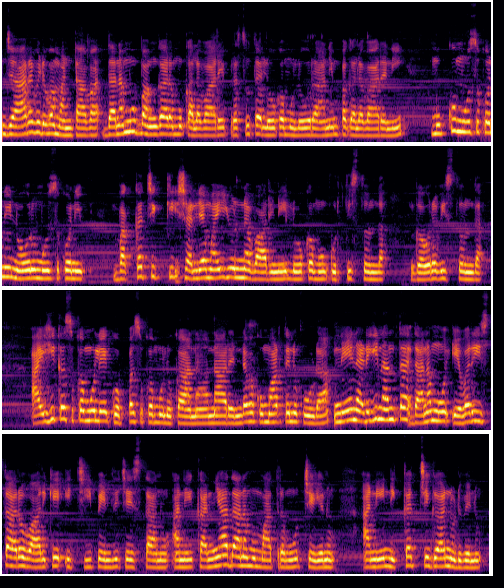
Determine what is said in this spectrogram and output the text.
జార విడవమంటావా ధనము బంగారము కలవారే ప్రస్తుత లోకములో రాణింపగలవారని ముక్కు మూసుకొని నోరు మూసుకొని బక్క చిక్కి ఉన్న వారిని లోకము గుర్తిస్తుందా? గౌరవిస్తుందా? ఐహిక సుఖములే గొప్ప సుఖములు కాన? నా రెండవ కుమార్తెను కూడా నేనడిగినంత ధనము ఎవరు ఇస్తారో వారికే ఇచ్చి పెళ్ళి చేస్తాను అని కన్యాదానము మాత్రము చేయను అని నిక్కచ్చిగా నుడివెను.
